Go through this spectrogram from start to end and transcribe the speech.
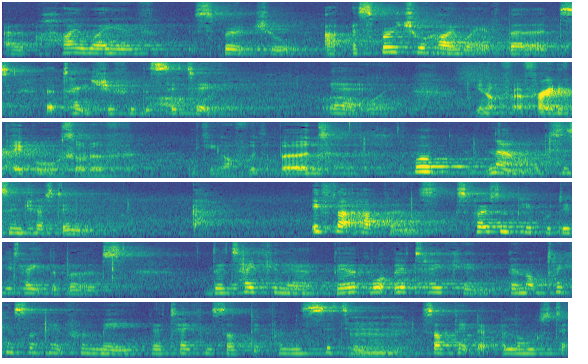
a, highway of spiritual, a, a spiritual highway of birds that takes you through the city. Lovely. Yeah. You're not afraid of people sort of nicking off with the birds? Well, now, this is interesting if that happens, supposing people did take the birds, they're taking it, they're, what they're taking, they're not taking something from me, they're taking something from the city, mm. something that belongs to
